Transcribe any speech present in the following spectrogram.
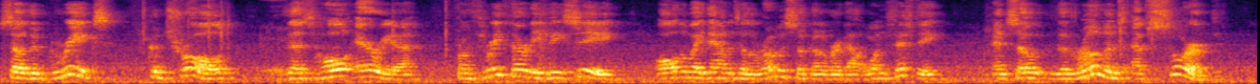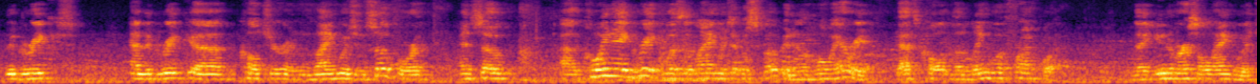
So the Greeks controlled this whole area from 330 BC all the way down until the Romans took over about 150. And so the Romans absorbed the Greeks and the Greek uh, culture and language and so forth. And so uh, Koine Greek was the language that was spoken in the whole area. That's called the lingua franca, the universal language.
